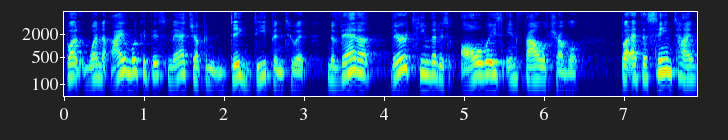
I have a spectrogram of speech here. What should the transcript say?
But when I look at this matchup and dig deep into it, Nevada, they're a team that is always in foul trouble. But at the same time,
